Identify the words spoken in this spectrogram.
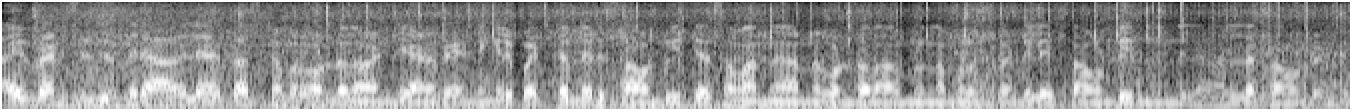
ഹായ് ഫ്രണ്ട്സ് ഇത് ഇന്ന് രാവിലെ കസ്റ്റമർ കൊണ്ടുവന്ന വണ്ടിയാണ്. റണ്ണിങ്ങിൽ പെട്ടെന്ന് ഒരു സൗണ്ട് വ്യത്യാസം വന്ന് കാരണം കൊണ്ടുവന്നത് നമ്മൾ നമ്മൾ കണ്ടില്ലേ സൗണ്ട് ഇരുന്നില്ല നല്ല സൗണ്ട് ഉണ്ട്.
